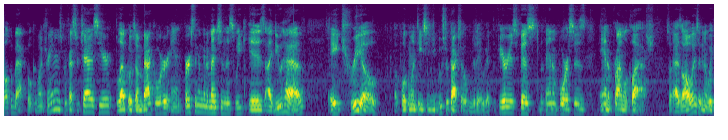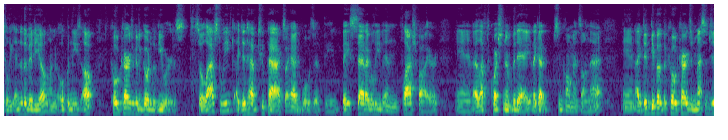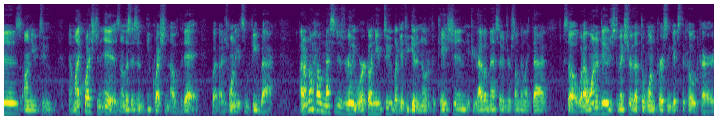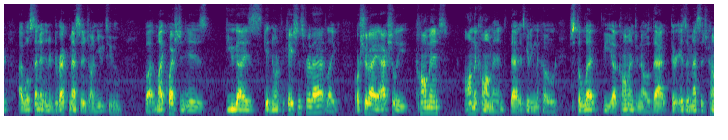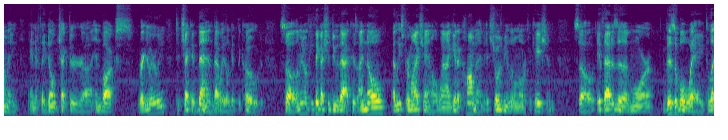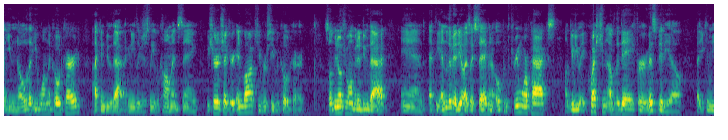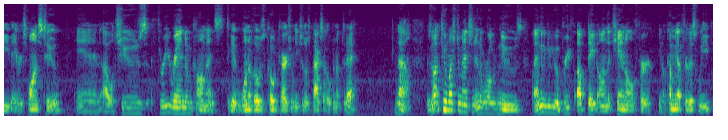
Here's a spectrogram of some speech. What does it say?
Welcome back, Pokemon trainers. Professor Chas here. The lab coat's on back order, and first thing I'm going to mention this week is I do have a trio of Pokemon TCG booster packs to open today. We got the Furious Fist, the Phantom Forces, and a Primal Clash. So as always, I'm going to wait till the end of the video. I'm going to open these up. Code cards are going to go to the viewers. So last week I did have two packs. I had what was it? The base set, I believe, and Flashfire, and I left a question of the day, and I got some comments on that. And I did give out the code cards and messages on YouTube. Now my question is, now this isn't the question of the day, but I just want to get some feedback. I don't know how messages really work on YouTube, like if you get a notification, if you have a message or something like that. So what I want to do, just to make sure that the one person gets the code card, I will send it in a direct message on YouTube. But my question is, do you guys get notifications for that? Like, or should I actually comment on the comment that is getting the code, just to let the uh, commenter know that there is a message coming, and if they don't check their uh, inbox regularly, to check it then. That way they'll get the code. So let me know if you think I should do that, because I know, at least for my channel, when I get a comment, it shows me a little notification. So if that is a more visible way to let you know that you won the code card, I can do that. I can easily just leave a comment saying, be sure to check your inbox, you've received a code card. So let me know if you want me to do that. And at the end of the video, as I say, I'm going to open three more packs. I'll give you a question of the day for this video that you can leave a response to. And I will choose three random comments to get one of those code cards from each of those packs I opened up today. Now, there's not too much to mention in the world of news, but I'm going to give you a brief update on the channel for, you know, coming up for this week.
